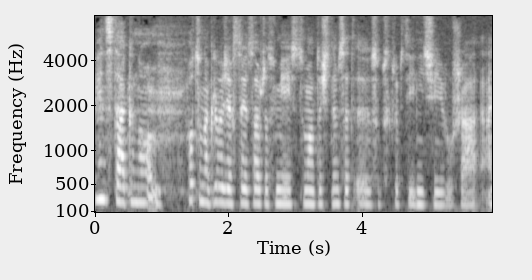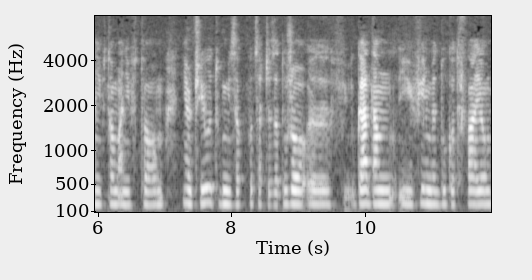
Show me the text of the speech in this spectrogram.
Więc tak, no po co nagrywać, jak stoję cały czas w miejscu, mam to 700 y, subskrypcji i nic się nie rusza, ani w tą, ani w tą. Nie wiem, czy YouTube mi zakłóca, czy za dużo y, gadam i filmy długo trwają.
